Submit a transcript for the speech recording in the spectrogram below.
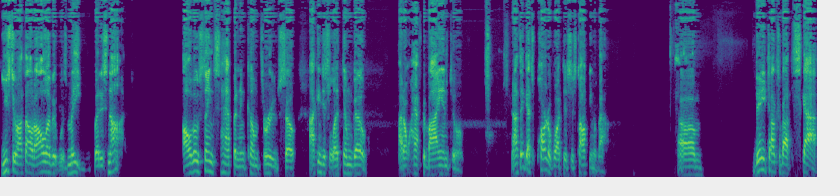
Used to, I thought all of it was me, but it's not. All those things happen and come through, so I can just let them go. I don't have to buy into them. And I think that's part of what this is talking about. Um, then he talks about the sky.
